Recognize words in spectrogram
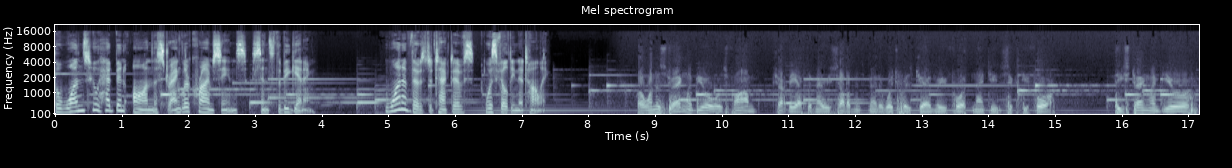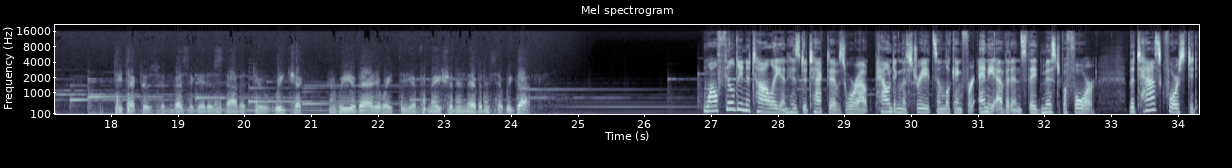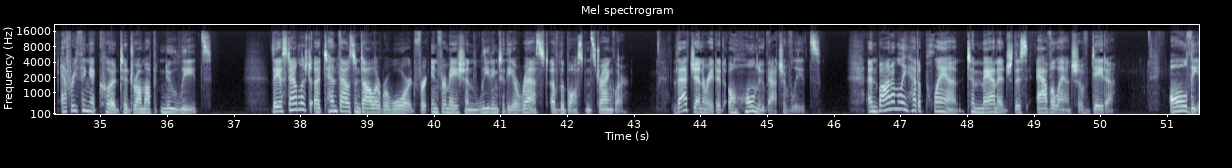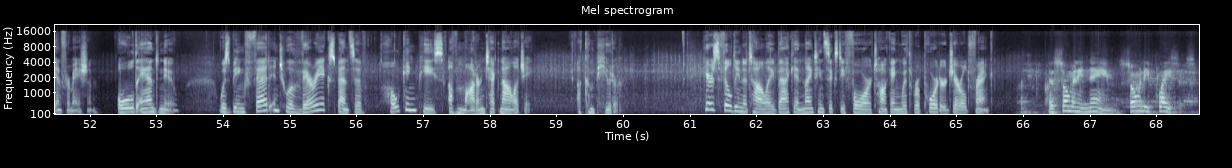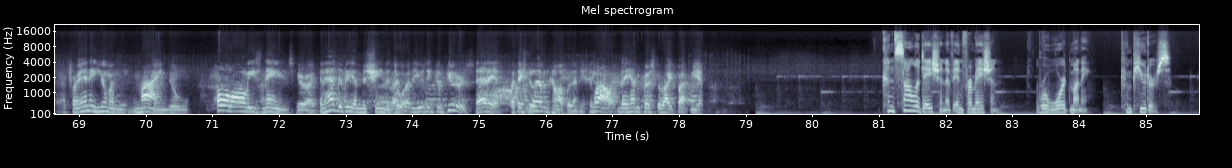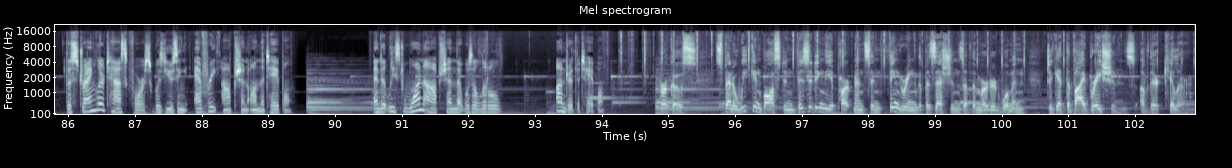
the ones who had been on the Strangler crime scenes since the beginning. One of those detectives was Phil DiNatale. Well, when the Strangler Bureau was formed shortly after Mary Sullivan's murder, which was January 4th, 1964, the Strangler Bureau detectives and investigators started to recheck and reevaluate the information and evidence that we got. While Phil DiNatale and his detectives were out pounding the streets and looking for any evidence they'd missed before, the task force did everything it could to drum up new leads. They established a $10,000 reward for information leading to the arrest of the Boston Strangler. That generated a whole new batch of leads. And Bottomley had a plan to manage this avalanche of data. All the information, old and new, was being fed into a very expensive, hulking piece of modern technology a computer. Here's Phil DiNatale back in 1964 talking with reporter Gerold Frank. There's so many names, so many places. For any human mind to hold all these names. You're right. It had to be a machine to That's do why it. they're using computers. That is. But they still haven't come up with anything. Well, they haven't pressed the right button yet. Consolidation of information, reward money, computers. The Strangler Task Force was using every option on the table. And at least one option that was a little under the table. Hurkos spent a week in Boston visiting the apartments and fingering the possessions of the murdered woman to get the vibrations of their killer.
